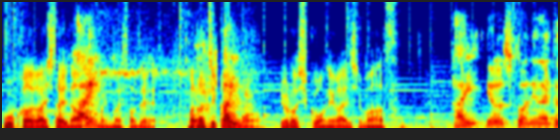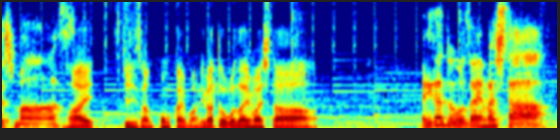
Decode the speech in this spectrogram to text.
お伺いしたいなと思いましたので、また次回もよろしくお願いします。はい、よろしくお願いいたします。はい。ジェニーさん、今回もありがとうございました。ありがとうございました。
